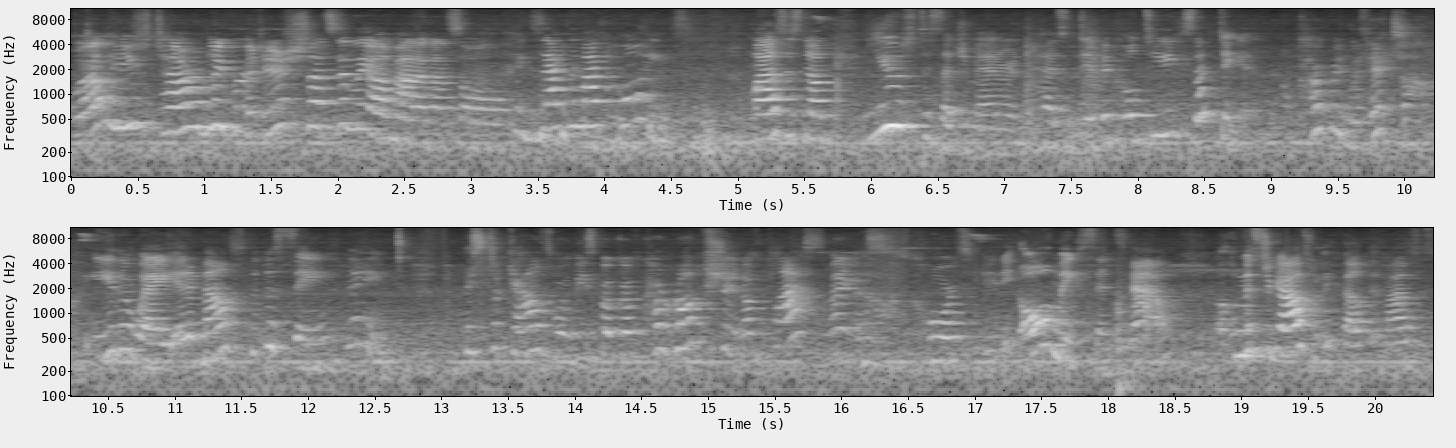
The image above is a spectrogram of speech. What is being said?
Well, he's terribly British. That's simply our manner, that's all. Exactly my point. Miles is not used to such a manner and has difficulty accepting it. I'm coping with it. Oh, either way, it amounts to the same thing. Mr. Galsworthy spoke of corruption of classmates. Of course he did. It all makes sense now. Uh, Mr. Galsworthy felt that Miles's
